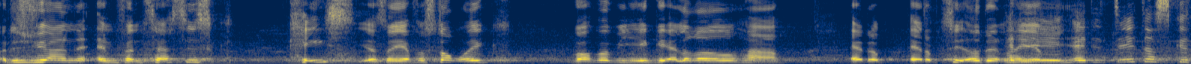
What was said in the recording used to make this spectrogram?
Og det synes jeg er en, en fantastisk case. Altså, jeg forstår ikke, hvorfor vi ikke allerede har adop- adopteret den Er herhjemme. det, er det det, der skal,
